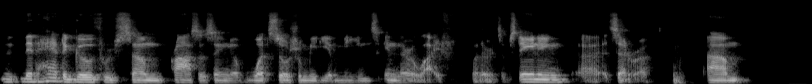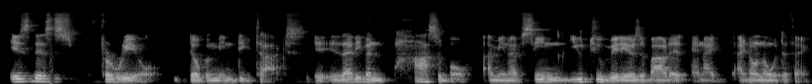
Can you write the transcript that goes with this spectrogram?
they've had to go through some processing of what social media means in their life, whether it's abstaining, uh, et cetera. Um, is this for real dopamine detox? Is, is that even possible? I mean, I've seen YouTube videos about it and I, I don't know what to think.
